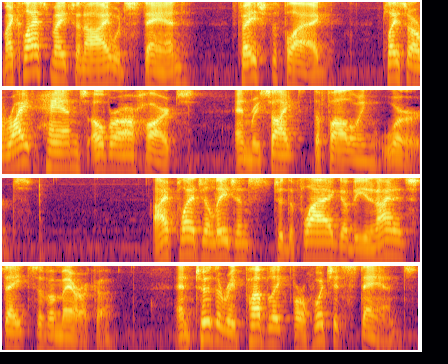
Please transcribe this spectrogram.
My classmates and I would stand, face the flag, place our right hands over our hearts, and recite the following words I pledge allegiance to the flag of the United States of America and to the republic for which it stands,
